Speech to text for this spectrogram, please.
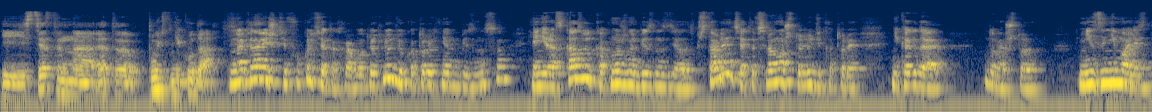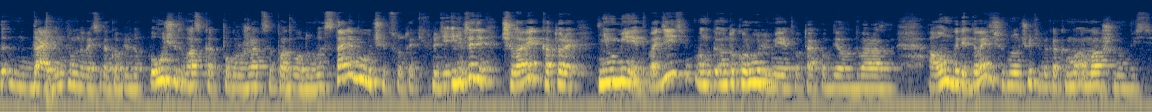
и, естественно, это путь в никуда. На экономических факультетах работают люди, у которых нет бизнеса, и они рассказывают, как нужно бизнес делать. Представляете, это все равно, что люди, которые никогда, ну, давай что, не занимались дайвингом, давайте такой приведу, учат вас, как погружаться под воду. Вы стали бы учиться у таких людей? Или, кстати, человек, который не умеет водить, он, он только руль умеет вот так вот делать два раза, а он говорит, давайте сейчас научу тебя, как машину вести.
